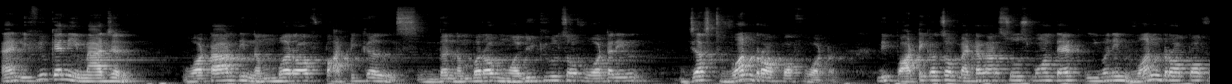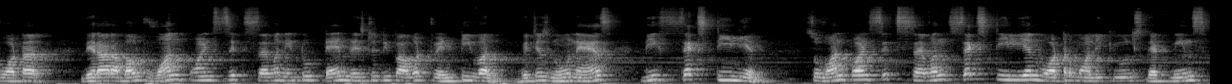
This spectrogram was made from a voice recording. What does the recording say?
And if you can imagine what are the number of particles the number of molecules of water in just one drop of water? The particles of matter are so small that even in one drop of water there are about 1.67 into 10 raised to the power 21 which is known as the sextillion. So 1.67 sextillion water molecules that means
